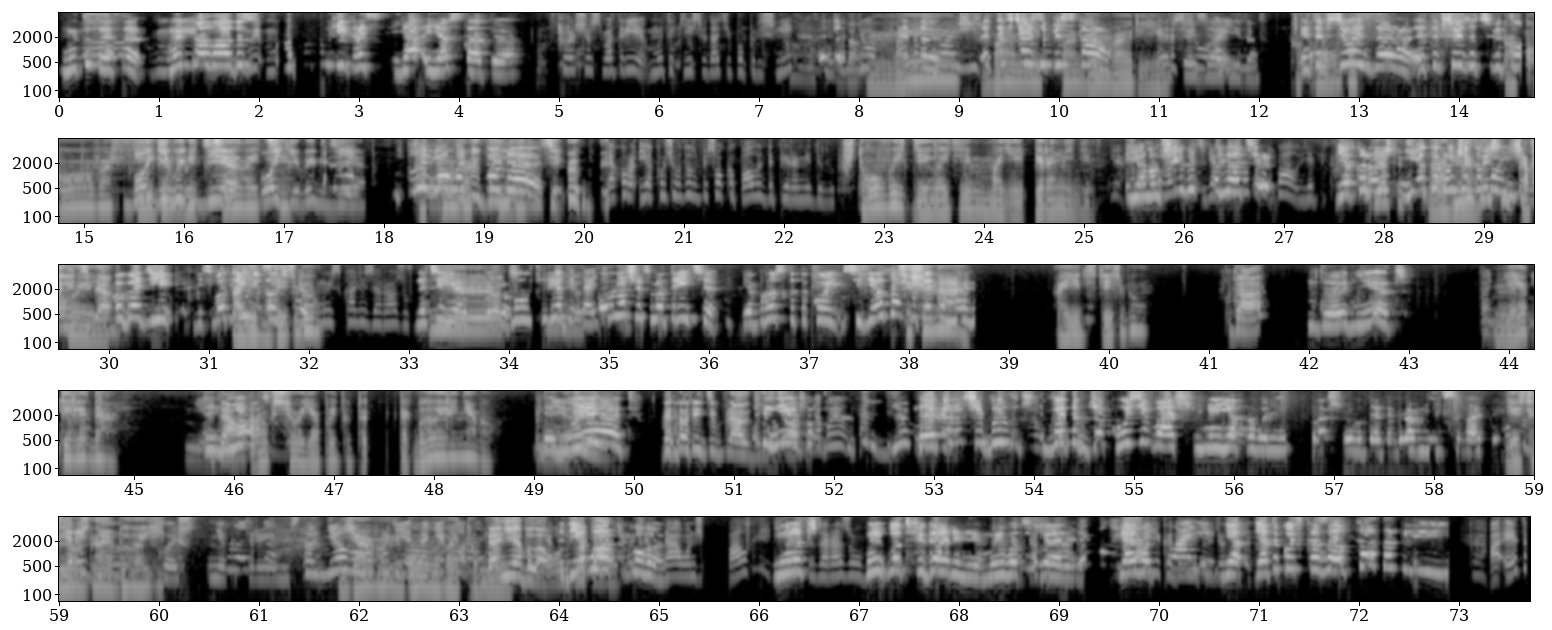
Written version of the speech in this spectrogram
Мы тут это... Мы колодец. мы- мы- Такие крас... Я, я статуя. Короче, смотри, мы такие сюда типа пришли. Это Это Мы это с всё это всё из-за песка. поговорим. Это все из-за Аида. Это все Какого из-за... Это все из-за цветов. Какого Боги, фига вы вы где? делаете? Боги, вы где? Отсюда! Где вы были? Я, коро- я, короче, вот этот песок копал и до пирамиды выкопал. Что вы делаете в моей пирамиде? Я говорю, вообще без я песок понятия. копал, я пе- Я, короче, Я я, короче, Ладно. такой... защищали Какое тебя. Погоди, не смотри, А Ид короче. здесь был? Мы искали заразу. в Я тебе я Нет. скажу. Мы учили Нет. Короче, смотрите, я просто такой сидел там, вот это Тишина. мой... Аид здесь был? Да. Да нет, Да Нет, не или было. да? Нет. Да. Да. Ну все, я пойду. Так, так было или не было? да Нет. нет, Да говорите правду. нет. Я был... Да я, короче, был в этом джакузи вашем, и я провалил вашу вот эту гробницу нафиг. Если я узнаю, заразил был Аид, кое-ш- Некоторые места. Не Я было вам не голову было отрублю. Да не было, он Не было такого. Да, он же попал, и Мы заразу убил. Мы его отфигарили, мы его отфигарили. Я не придёт. Я, я такой сказал. А это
